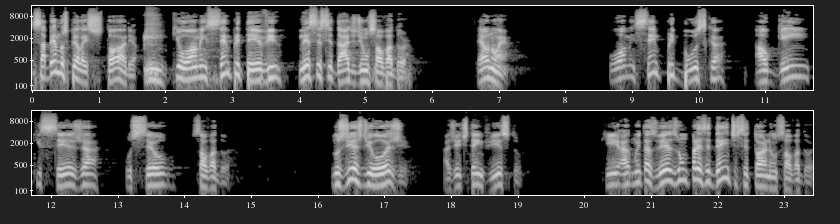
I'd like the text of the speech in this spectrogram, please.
Sabemos pela história que o homem sempre teve necessidade de um Salvador. É ou não é? O homem sempre busca alguém que seja o seu Salvador. Nos dias de hoje, a gente tem visto que ah, muitas vezes um presidente se torna um salvador.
